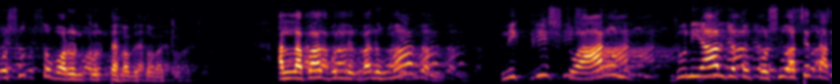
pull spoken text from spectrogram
পশুত্ব বরণ করতে হবে তোমাকে। আল্লাহ পাক বললেন, বাল হুমাদান, নিকৃষ্ট আরও দুনিয়ার যত পশু আছে, তার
